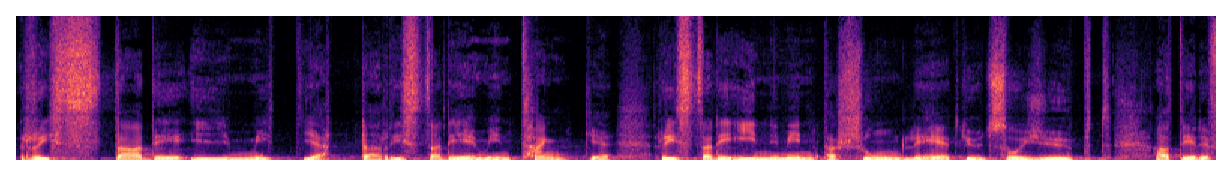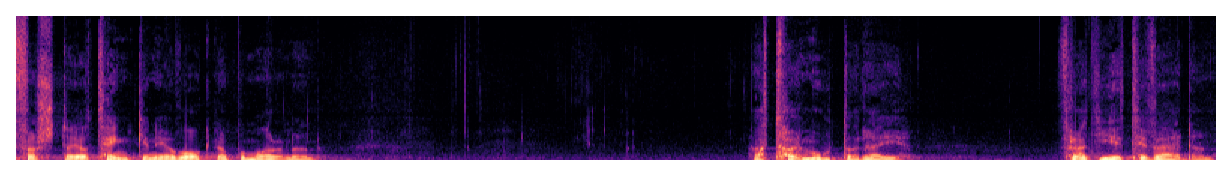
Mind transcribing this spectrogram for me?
Rista det i mitt hjärta, rista det i min tanke, rista det in i min personlighet Gud så djupt att det är det första jag tänker när jag vaknar på morgonen. Att ta emot av dig för att ge till världen.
